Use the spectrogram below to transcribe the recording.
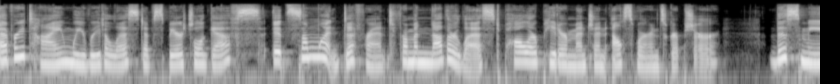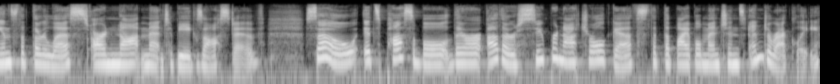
Every time we read a list of spiritual gifts, it's somewhat different from another list Paul or Peter mention elsewhere in Scripture. This means that their lists are not meant to be exhaustive. So, it's possible there are other supernatural gifts that the Bible mentions indirectly,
